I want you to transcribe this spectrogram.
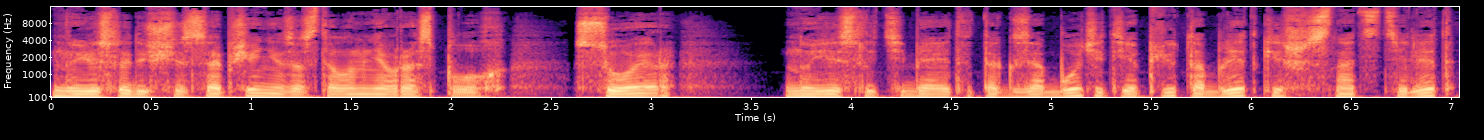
но ее следующее сообщение застало меня врасплох. «Сойер, но если тебя это так заботит, я пью таблетки с 16 лет,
